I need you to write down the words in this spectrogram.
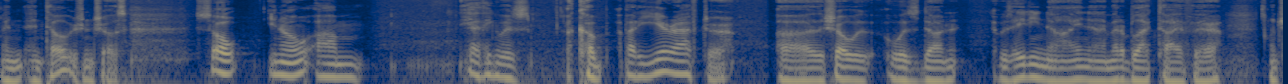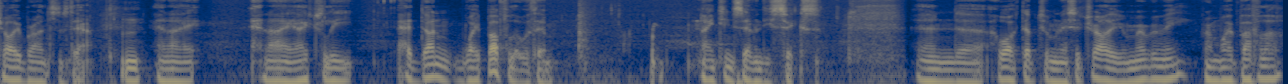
and, and television shows. So, you know, um, yeah, I think it was a cou- about a year after uh, the show wa- was done. It was '89, and I met a black tie affair, and Charlie Bronson's there, Mm. and I and I actually had done White Buffalo with him, 1976. And uh, I walked up to him and I said, "Charlie, you remember me from White Buffalo?"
